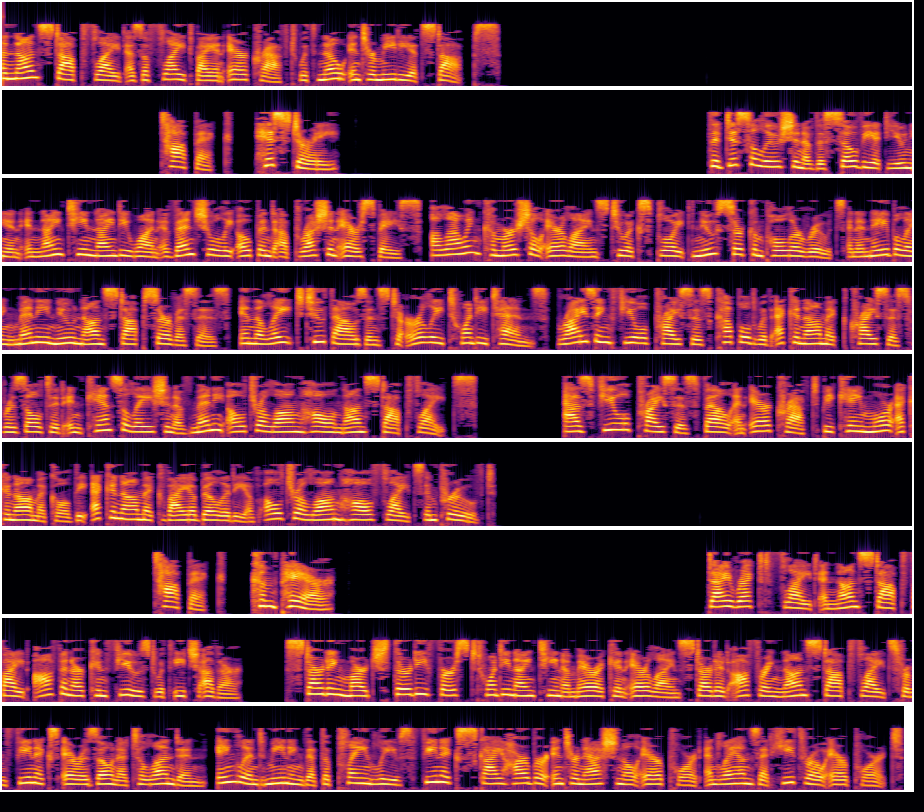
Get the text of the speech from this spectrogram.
A non-stop flight is a flight by an aircraft with no intermediate stops. Topic: History The dissolution of the Soviet Union in 1991 eventually opened up Russian airspace, allowing commercial airlines to exploit new circumpolar routes and enabling many new non-stop services. In the late 2000s to early 2010s, rising fuel prices coupled with economic crisis resulted in cancellation of many ultra-long-haul non-stop flights. As fuel prices fell and aircraft became more economical the economic viability of ultra-long-haul flights improved. Topic. Compare Direct flight and non-stop flight often are confused with each other. Starting March 31, 2019 American Airlines started offering non-stop flights from Phoenix, Arizona to London, England meaning that the plane leaves Phoenix Sky Harbor International Airport and lands at Heathrow Airport.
